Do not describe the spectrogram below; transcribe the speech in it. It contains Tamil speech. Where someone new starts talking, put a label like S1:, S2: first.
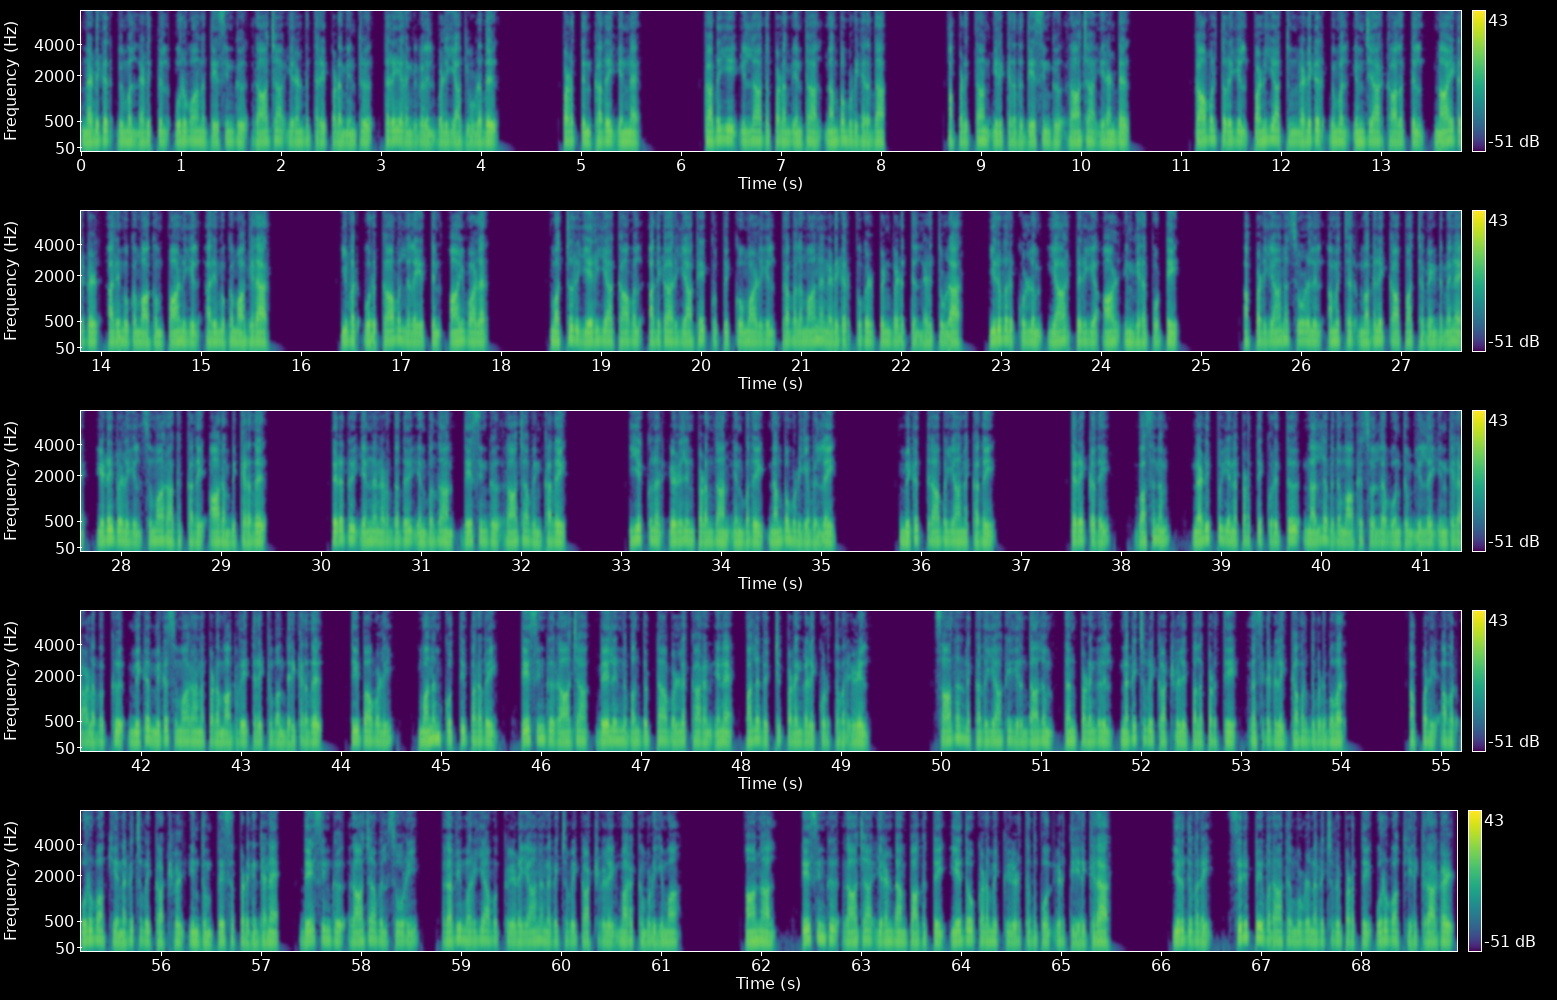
S1: நடிகர் விமல் நடிப்பில் உருவான தேசிங்கு ராஜா இரண்டு திரைப்படம் என்று திரையரங்குகளில் வெளியாகியுள்ளது. படத்தின் கதை என்ன? கதையே இல்லாத படம் என்றால் நம்ப முடிகிறதா? அப்படித்தான் இருக்கிறது தேசிங்கு ராஜா இரண்டு. காவல்துறையில் பணியாற்றும் நடிகர் விமல் எம்ஜிஆர் காலத்தில் நாயகர்கள் அறிமுகமாகும் பாணியில் அறிமுகமாகிறார். இவர் ஒரு காவல் நிலையத்தின் ஆய்வாளர். மற்றொரு ஏரியா காவல் அதிகாரியாக குப்பிக் கோமாளியில் பிரபலமான நடிகர் புகழ் பின்பிடத்தில் நடித்துள்ளார். இருவருக்குள்ளும் யார் பெரிய ஆள் என்கிற போட்டி. அப்படியான சூழலில் அமைச்சர் மகனை காப்பாற்ற வேண்டுமென இடைவெளியில் சுமாராக கதை ஆரம்பிக்கிறது. பிறகு என்ன நடந்தது என்பதுதான் தேசிங்கு ராஜாவின் கதை. இயக்குனர் எழிலின் படம்தான் என்பதை நம்ப முடியவில்லை. மிகத் திராவையான கதை. திரைக்கதை வசனம் நடிப்பு என படத்தை குறித்து நல்ல விதமாக சொல்ல ஒன்றும் இல்லை என்கிற அளவுக்கு மிக மிக சுமாரான படமாகவே திரைக்கு வந்திருக்கிறது. தீபாவளி மனம் கொத்தி பறவை தேசிங்கு ராஜா வேலைன்னு வந்துட்டா வெள்ளக்காரன் என பல வெற்றிப் படங்களை கொடுத்தவர் எழில். சாதாரண கதையாக இருந்தாலும் தன் படங்களில் நகைச்சுவை காட்சிகளை பலப்படுத்தி ரசிகர்களை கவர்ந்து விடுபவர். அப்படி அவர் உருவாக்கிய நகைச்சுவை காட்சிகள் இன்றும் பேசப்படுகின்றன. தேசிங்கு ராஜாவில் சூரி ரவி மரியாவுக்கு இடையான நகைச்சுவை காட்சிகளை மறக்க முடியுமா? ஆனால் தேசிங்கு ராஜா இரண்டாம் பாகத்தை ஏதோ கடமைக்கு எடுத்தது போல் எடுத்திருக்கிறார். இறுதிவரை சிரிப்பே வராத முழு நகைச்சுவை படத்தை உருவாக்கியிருக்கிறார்கள்.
